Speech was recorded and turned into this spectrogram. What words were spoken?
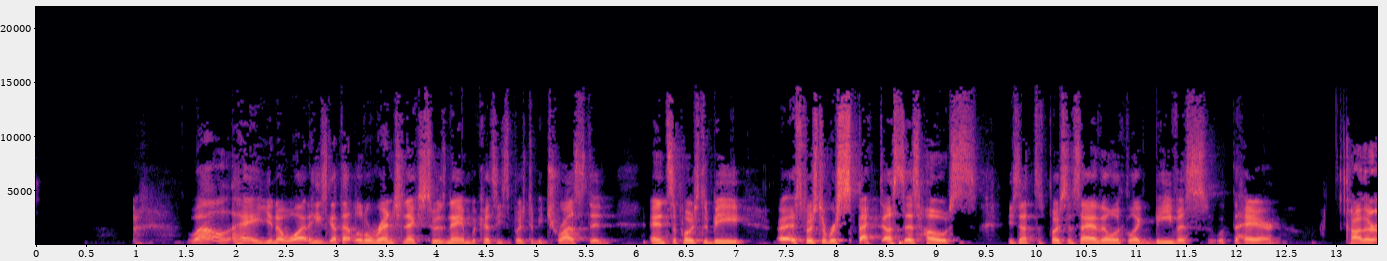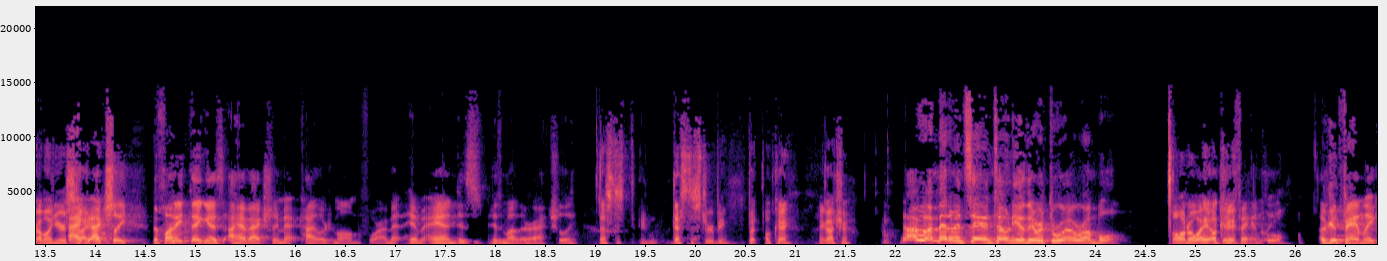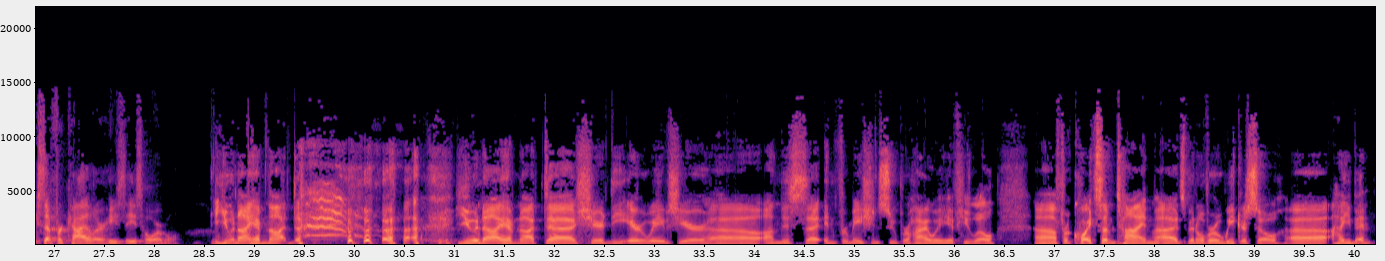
Well, hey, you know what? He's got that little wrench next to his name because he's supposed to be trusted and supposed to be Uh, is supposed to respect us as hosts. He's not supposed to say they look like Beavis with the hair. Kyler, I'm on your side. I, actually, the funny thing is, I have actually met Kyler's mom before. I met him and his his mother. Actually, that's just, that's disturbing. But okay, I got you. I, I met him in San Antonio. They were at the Royal Rumble. Oh no way! Okay, a good family. Cool. A good family, except for Kyler. He's he's horrible. You and I have not. you and I have not uh, shared the airwaves here uh, on this uh, information superhighway, if you will, uh, for quite some time. Uh, it's been over a week or so. Uh, how you been?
